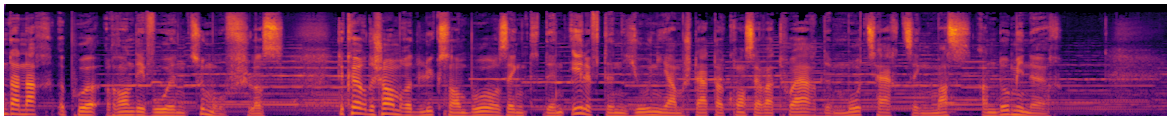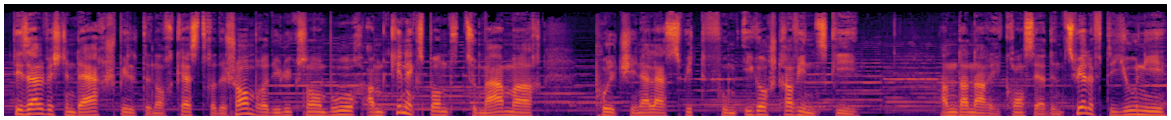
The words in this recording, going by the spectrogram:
an danach e puer Rendevousen zum Hofschloss. De Cœur de Chambre de Luxembourg senkt den 11. Juni am Staater Konservatoire de Mozherzing Mass an Domineur. Dieselvichten Dach spielte den Orchestre de Chambre du Luxembourg am Kinexpont zu Marmar, Pulcinella Suite vum Igor Strawinski. An danari Konzer den 12. Juni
